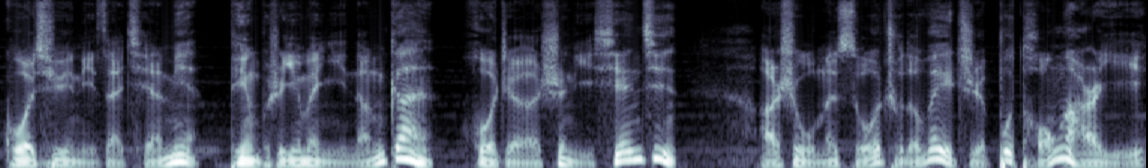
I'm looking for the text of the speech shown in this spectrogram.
过去你在前面，并不是因为你能干，或者是你先进。”而是我们所处的位置不同而已。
